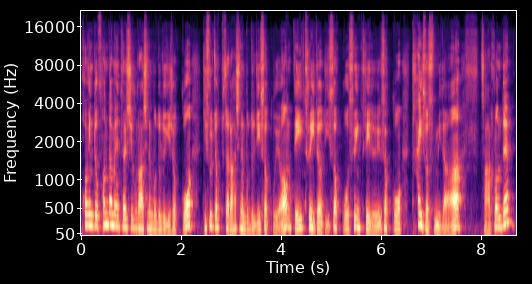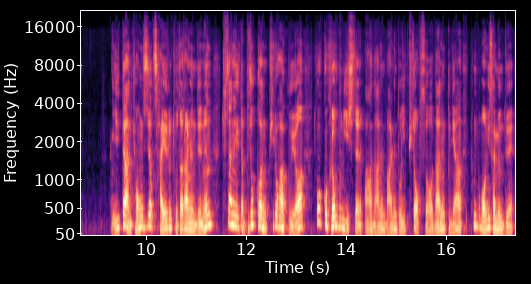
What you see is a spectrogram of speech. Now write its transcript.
코인도 펀더멘털 식으로 하시는 분들도 계셨고, 기술적 투자를 하시는 분들도 있었고요. 데이 트레이더도 있었고, 스윙 트레이더도 있었고, 다 있었습니다. 자, 그런데 일단 경제적 자유를 도달하는 데는 투자는 일단 무조건 필요하고요. 또 그런 분이 계시잖아요. 아 나는 많은 돈이 필요 없어. 나는 그냥 평범하게 살면 돼.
